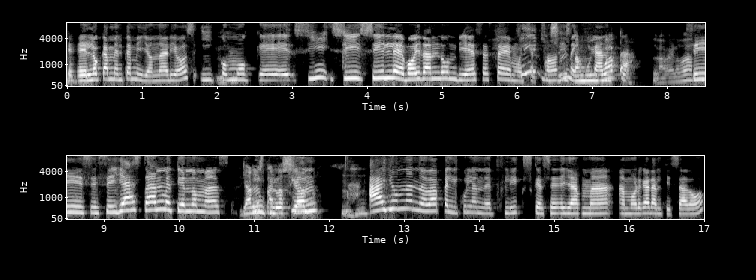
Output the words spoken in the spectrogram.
Eh, locamente millonarios, y como que sí, sí, sí le voy dando un 10 a este pues muchachón. está muy guapo la verdad. Sí, sí, sí, ya están metiendo más ya lo inclusión. Hay una nueva película en Netflix que se llama Amor Garantizado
